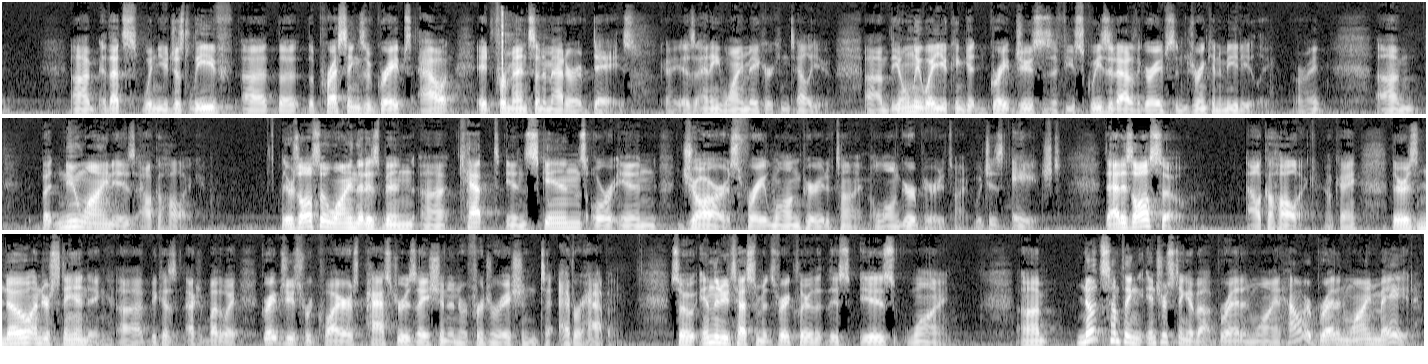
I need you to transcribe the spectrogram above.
Um, that's when you just leave uh, the, the pressings of grapes out, it ferments in a matter of days. Okay, as any winemaker can tell you. Um, the only way you can get grape juice is if you squeeze it out of the grapes and drink it immediately. All right? Um, but new wine is alcoholic. There's also wine that has been uh, kept in skins or in jars for a long period of time, a longer period of time, which is aged. That is also alcoholic. Okay, there is no understanding uh, because, actually, by the way, grape juice requires pasteurization and refrigeration to ever happen. So in the New Testament, it's very clear that this is wine. Um, note something interesting about bread and wine. How are bread and wine made?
